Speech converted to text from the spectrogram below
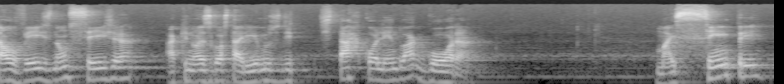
talvez não seja a que nós gostaríamos de estar colhendo agora, mas sempre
